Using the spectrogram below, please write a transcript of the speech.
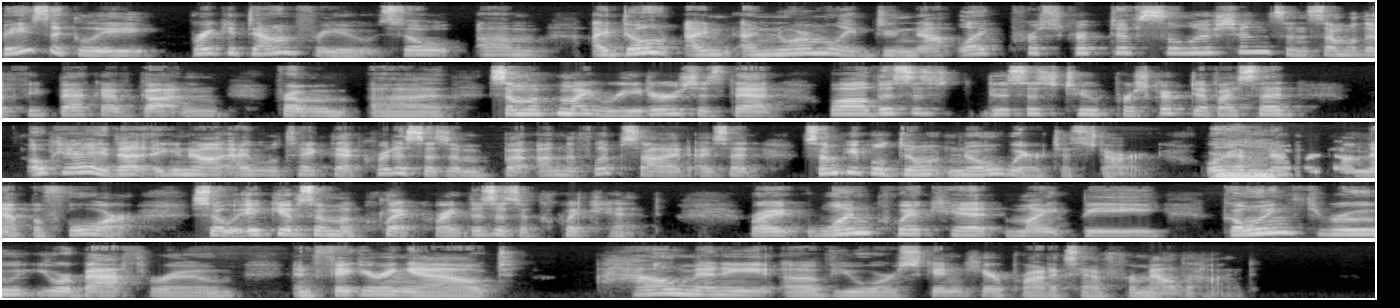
basically break it down for you. So um, I don't, I, I, normally do not like prescriptive solutions. And some of the feedback I've gotten from uh, some of my readers is that, well, this is this is too prescriptive. I said, okay that you know i will take that criticism but on the flip side i said some people don't know where to start or mm-hmm. have never done that before. So it gives them a quick right? This is a quick hit right? One quick hit might be going through your bathroom and figuring out how many of your skincare products have formaldehyde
